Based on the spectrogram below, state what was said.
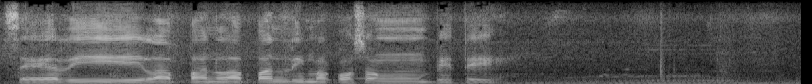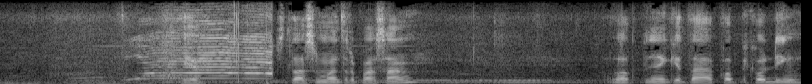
Seri 8850 BT Ya, setelah semua terpasang, waktunya kita copy coding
